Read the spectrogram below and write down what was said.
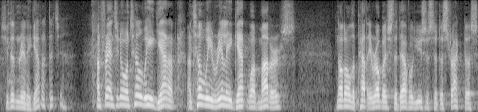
She didn't really get it, did you? And friends, you know, until we get it, until we really get what matters, not all the petty rubbish the devil uses to distract us,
